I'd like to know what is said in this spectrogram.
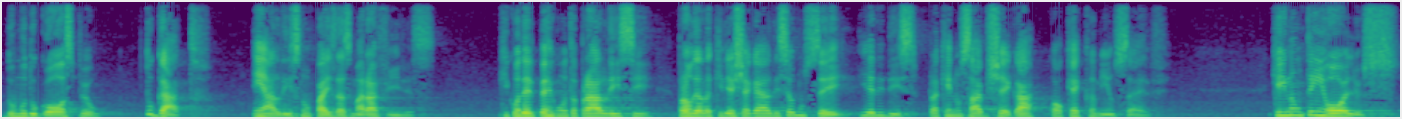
do mundo gospel do gato, em Alice no País das Maravilhas. Que quando ele pergunta para Alice para onde ela queria chegar, Alice, eu não sei. E ele diz: para quem não sabe chegar, qualquer caminho serve. Quem não tem olhos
